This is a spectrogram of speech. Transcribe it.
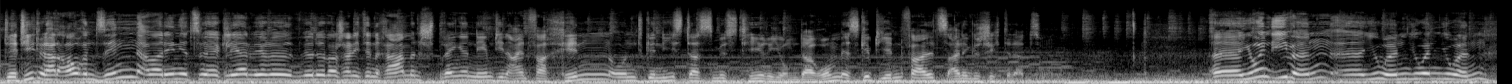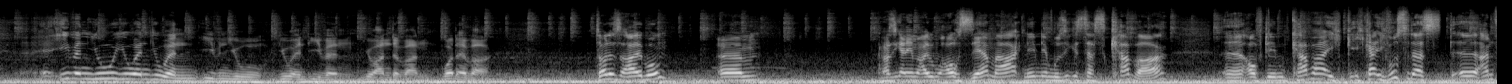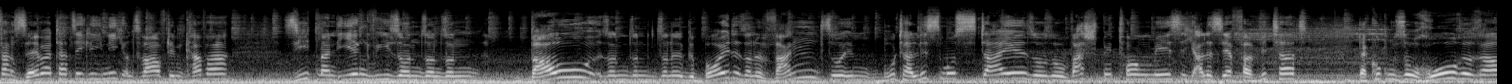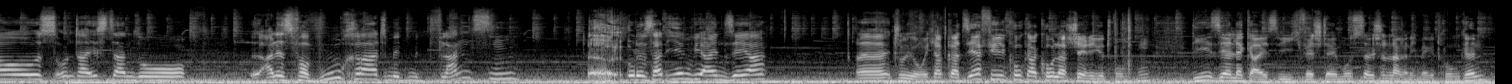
Der Titel hat auch einen Sinn, aber den hier zu erklären wäre, würde wahrscheinlich den Rahmen sprengen. Nehmt ihn einfach hin und genießt das Mysterium darum. Es gibt jedenfalls eine Geschichte dazu. Äh, you and even, äh, you and, you and, you and, äh, even you, you and you and, even you, you and even, you and the one, whatever. Tolles Album. Ähm, was ich an dem Album auch sehr mag, neben der Musik, ist das Cover. Äh, auf dem Cover, ich, ich, kann, ich wusste das äh, anfangs selber tatsächlich nicht, und zwar auf dem Cover sieht man irgendwie so ein, so ein, so ein Bau, so, so, so eine Gebäude, so eine Wand, so im Brutalismus-Style, so, so Waschbeton-mäßig, alles sehr verwittert. Da gucken so Rohre raus und da ist dann so äh, alles verwuchert mit, mit Pflanzen. Und es hat irgendwie einen sehr. Äh, Entschuldigung, ich habe gerade sehr viel Coca-Cola Sherry getrunken die sehr lecker ist, wie ich feststellen musste. Habe ich schon lange nicht mehr getrunken.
